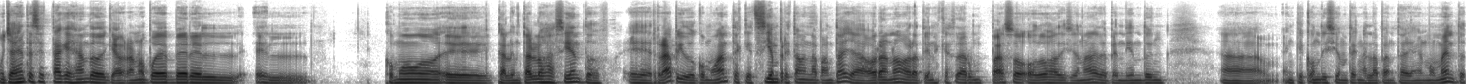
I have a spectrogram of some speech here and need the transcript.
mucha gente se está quejando de que ahora no puedes ver el, el cómo eh, calentar los asientos eh, rápido como antes, que siempre estaba en la pantalla. Ahora no, ahora tienes que dar un paso o dos adicionales dependiendo en, ah, en qué condición tengas la pantalla en el momento.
